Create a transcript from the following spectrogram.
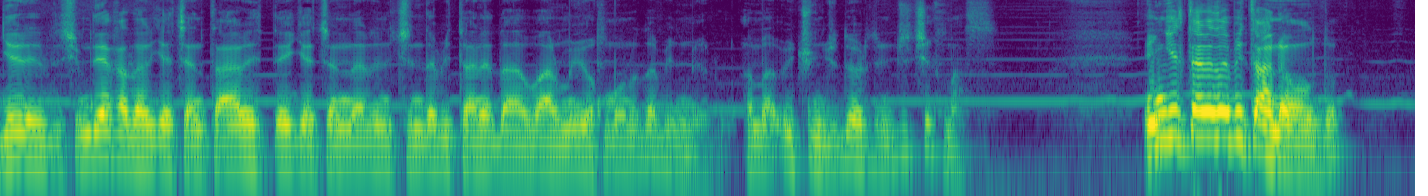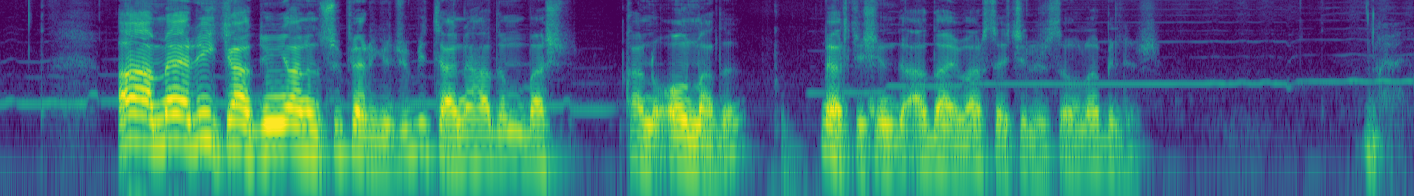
Geri, şimdiye kadar geçen tarihte geçenlerin içinde bir tane daha var mı yok mu onu da bilmiyorum. Ama üçüncü, dördüncü çıkmaz. İngiltere'de bir tane oldu. Amerika dünyanın süper gücü bir tane kadın başkanı olmadı. Belki şimdi aday var seçilirse olabilir. Evet.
